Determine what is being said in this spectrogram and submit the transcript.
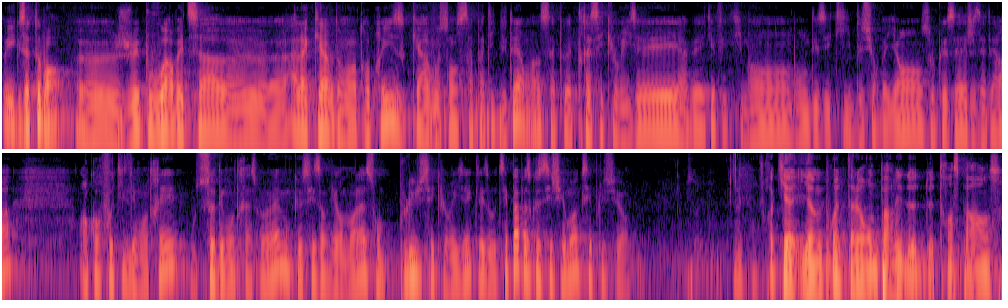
Oui, exactement. Euh, je vais pouvoir mettre ça euh, à la cave dans mon entreprise, cave au sens sympathique du terme. Hein. Ça peut être très sécurisé, avec effectivement donc, des équipes de surveillance ou que sais-je, etc. Encore faut-il démontrer, ou se démontrer à soi-même, que ces environnements-là sont plus sécurisés que les autres. Ce n'est pas parce que c'est chez moi que c'est plus sûr. Je crois qu'il y, a un point tout à l'heure, on parlait de, transparence,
